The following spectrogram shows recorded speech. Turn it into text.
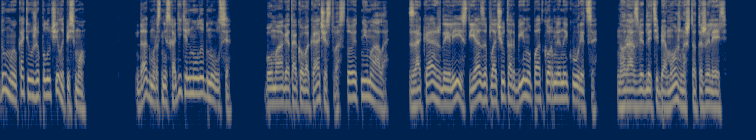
Думаю, Катя уже получила письмо. Дагмар снисходительно улыбнулся. «Бумага такого качества стоит немало. За каждый лист я заплачу Торбину по откормленной курице. Но разве для тебя можно что-то жалеть?»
